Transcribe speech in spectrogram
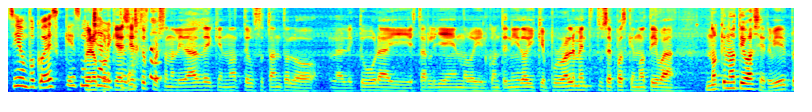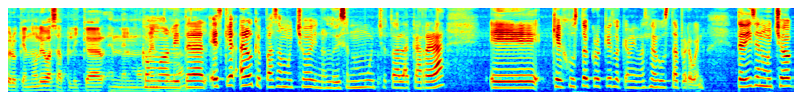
sí, un poco, es que es Pero mucha porque lectura. así es tu personalidad de que no te gustó tanto lo, la lectura y estar leyendo y el contenido y que probablemente tú sepas que no te iba, no que no te iba a servir, pero que no lo ibas a aplicar en el momento. Como ¿no? literal. Es que algo que pasa mucho y nos lo dicen mucho toda la carrera, eh, que justo creo que es lo que a mí más me gusta, pero bueno, te dicen mucho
